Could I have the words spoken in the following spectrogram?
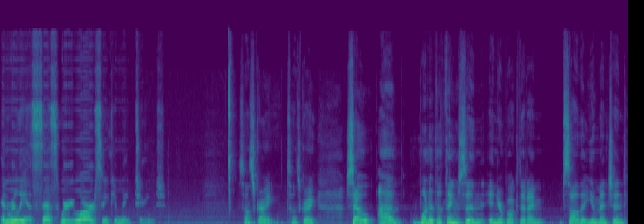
and really assess where you are so you can make change. Sounds great. Sounds great. So, um, one of the things in, in your book that I saw that you mentioned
